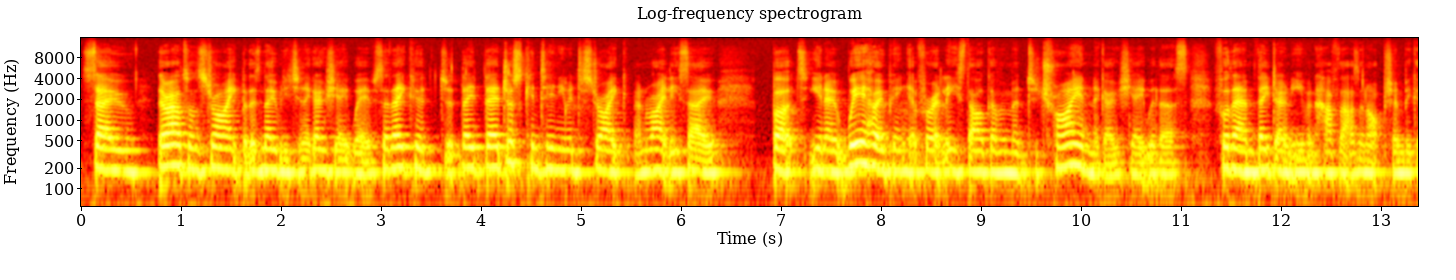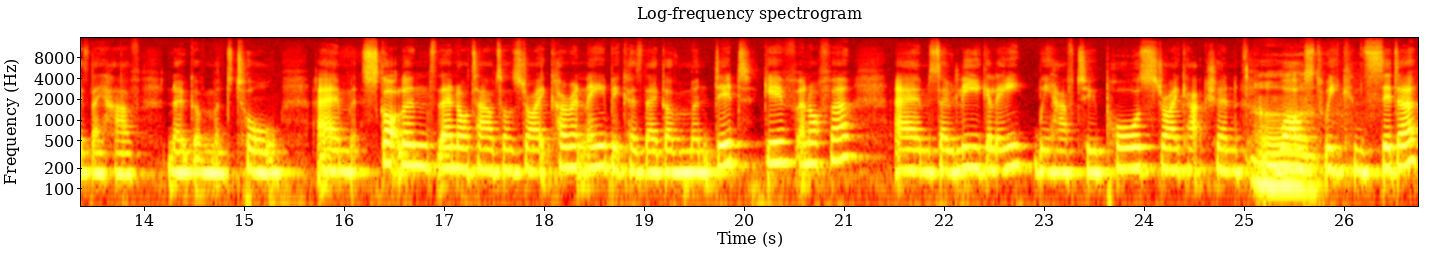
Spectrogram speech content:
So they're out on strike, but there's nobody to negotiate with. So they could they they're just continuing to strike, and rightly so. But you know, we're hoping for at least our government to try and negotiate with us. For them, they don't even have that as an option because they have no government at all. Um, Scotland, they're not out on strike currently because their government did give an offer. Um, so legally, we have to pause strike action Ah. whilst we consider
